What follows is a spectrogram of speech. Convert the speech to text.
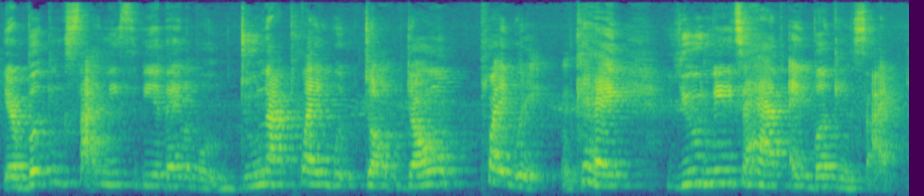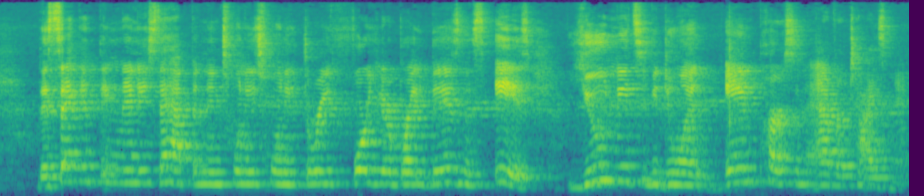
Your booking site needs to be available. Do not play with don't don't play with it. Okay. You need to have a booking site. The second thing that needs to happen in 2023 for your braid business is you need to be doing in-person advertisement.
